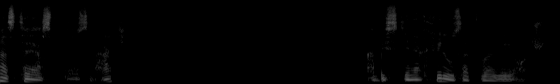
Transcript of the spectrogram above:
Vás teraz pozvať, aby ste na chvíľu zatvorili oči.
